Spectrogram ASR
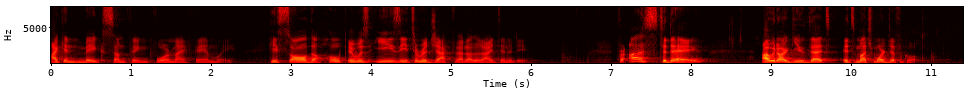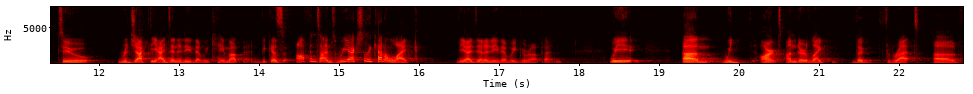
I can make something for my family. He saw the hope. It was easy to reject that other identity. For us today, I would argue that it's much more difficult to reject the identity that we came up in because oftentimes we actually kind of like the identity that we grew up in. We, um, we aren't under like the threat of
